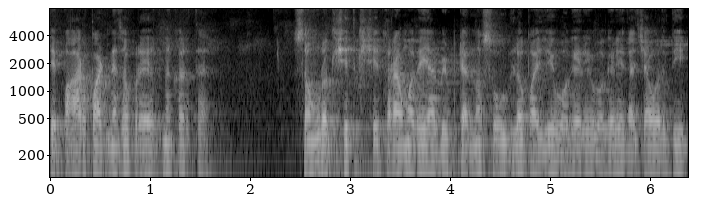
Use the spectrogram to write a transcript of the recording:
ते पार पाडण्याचा प्रयत्न करत आहेत संरक्षित क्षेत्रामध्ये या बिबट्यांना सोडलं पाहिजे वगैरे वगैरे. त्याच्यावरती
